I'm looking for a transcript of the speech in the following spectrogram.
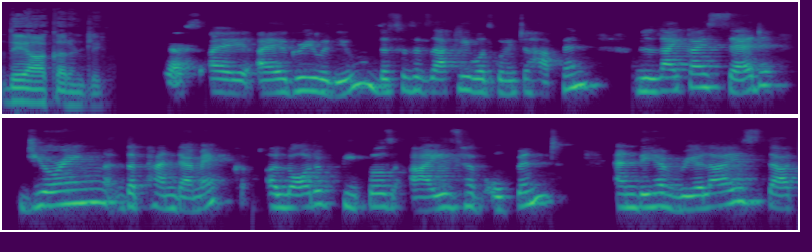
they are currently? Yes, I, I agree with you. This is exactly what's going to happen. Like I said, during the pandemic, a lot of people's eyes have opened and they have realized that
